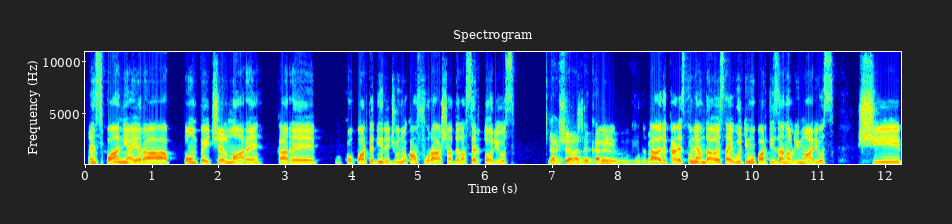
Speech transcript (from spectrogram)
În Spania era Pompei cel Mare, care cu o parte din regiune o cam fura așa de la Sertorius. Așa, de care vorbeam. Da, de care spuneam, da, ăsta e ultimul partizan al lui Marius și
